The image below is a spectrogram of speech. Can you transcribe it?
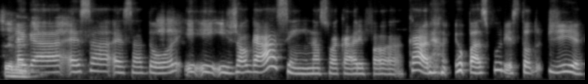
Excelente. pegar essa, essa dor e, e, e jogar assim na sua cara e falar, cara, eu passo por isso todo dia.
